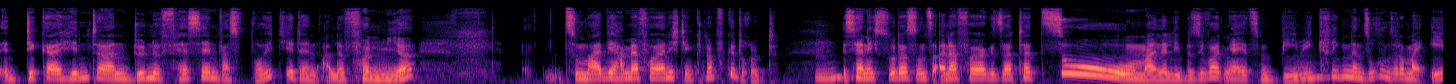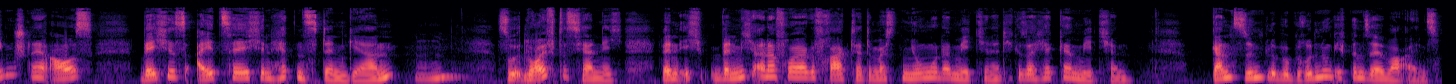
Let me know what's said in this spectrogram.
dicker Hintern, dünne Fesseln. Was wollt ihr denn alle von mir? Zumal wir haben ja vorher nicht den Knopf gedrückt. Ist ja nicht so, dass uns einer vorher gesagt hat, so, meine Liebe, Sie wollten ja jetzt ein Baby kriegen, dann suchen Sie doch mal eben schnell aus, welches Eizellchen hätten Sie denn gern? So läuft es ja nicht. Wenn ich, wenn mich einer vorher gefragt hätte, möchten Jungen oder Mädchen, hätte ich gesagt, ich hätte gern Mädchen. Ganz simple Begründung, ich bin selber eins.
